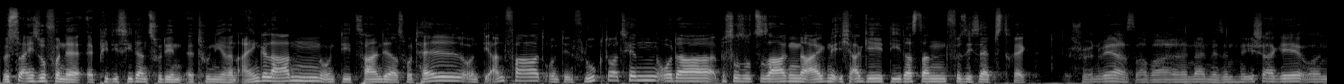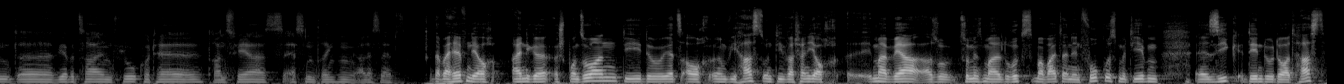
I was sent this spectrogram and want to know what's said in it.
Wirst du eigentlich so von der äh, PDC dann zu den äh, Turnieren eingeladen und die zahlen dir das Hotel und die Anfahrt und den Flug dorthin? Oder bist du sozusagen eine eigene Ich-AG, die das dann für sich selbst trägt? Schön wäre es, aber äh, nein, wir sind eine Ich-AG und äh, wir bezahlen Flug, Hotel, Transfers, Essen, Trinken, alles selbst. Dabei helfen dir auch einige Sponsoren, die du jetzt auch irgendwie hast und die wahrscheinlich auch immer wer, also zumindest mal, du rückst immer weiter in den Fokus mit jedem äh, Sieg, den du dort hast.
